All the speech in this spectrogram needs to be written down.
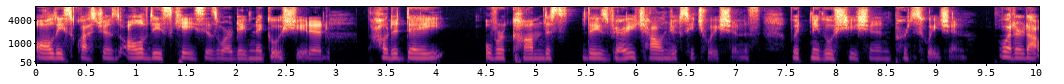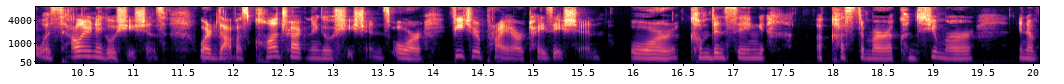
all these questions, all of these cases where they've negotiated. How did they overcome this, these very challenging situations with negotiation and persuasion? whether that was salary negotiations, whether that was contract negotiations or feature prioritization or convincing a customer, a consumer in an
